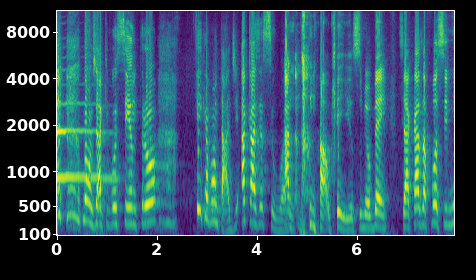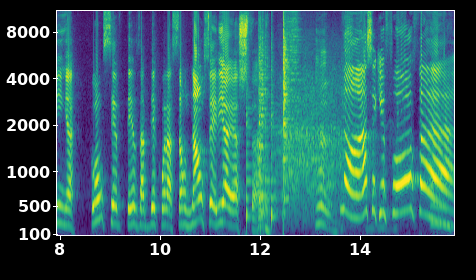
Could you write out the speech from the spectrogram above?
bom, já que você entrou, fique à vontade, a casa é sua. Ah, não, não, não, que isso, meu bem. Se a casa fosse minha, com certeza a decoração não seria esta. Nossa, que fofa!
